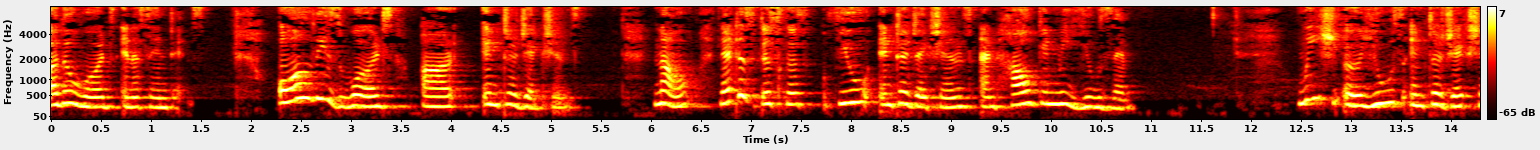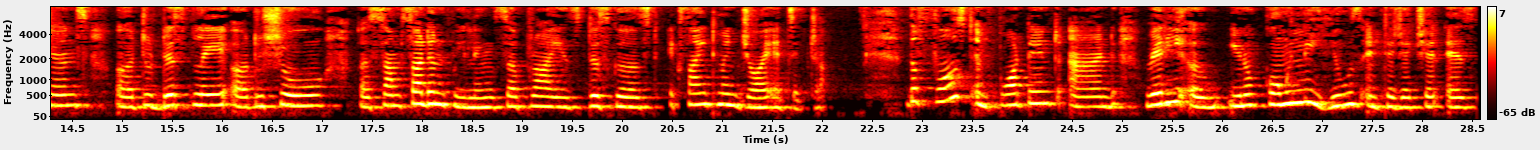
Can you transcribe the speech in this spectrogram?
other words in a sentence. All these words are interjections. Now, let us discuss a few interjections and how can we use them. We uh, use interjections uh, to display or uh, to show uh, some sudden feelings, surprise, disgust, excitement, joy, etc. The first important and very, uh, you know, commonly used interjection is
